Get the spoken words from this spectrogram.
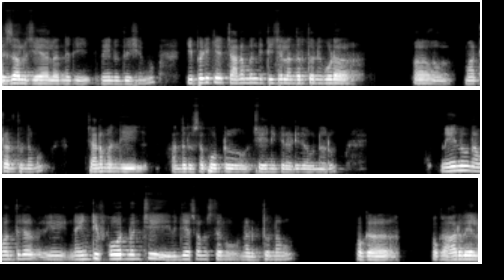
రిజాల్వ్ చేయాలన్నది మెయిన్ ఉద్దేశము. ఇప్పటికే చాలామంది టీచర్లందరితో టీచర్లు కూడా మాట్లాడుతున్నాము. చాలామంది అందరూ సపోర్ట్ చేయడానికి రెడీగా ఉన్నారు. నేను నా వంతుగా ఈ నైంటీ ఫోర్ నుంచి విద్యా సంస్థను నడుపుతున్నాము. ఒక ఒక ఆరు వేల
